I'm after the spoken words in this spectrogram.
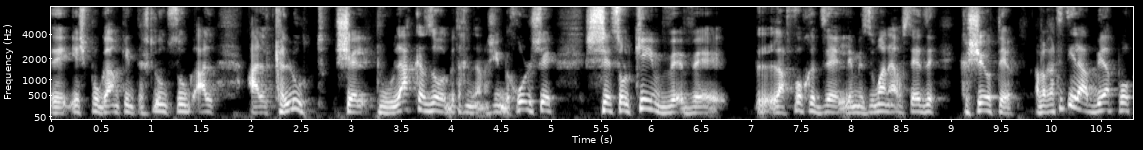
אה, יש פה גם כן תשלום סוג על, על קלות של פעולה כזאת, בטח אם זה אנשים בחו"ל ש, שסולקים, ו, ו, להפוך את זה למזומן היה עושה את זה קשה יותר. אבל רציתי להביע פה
